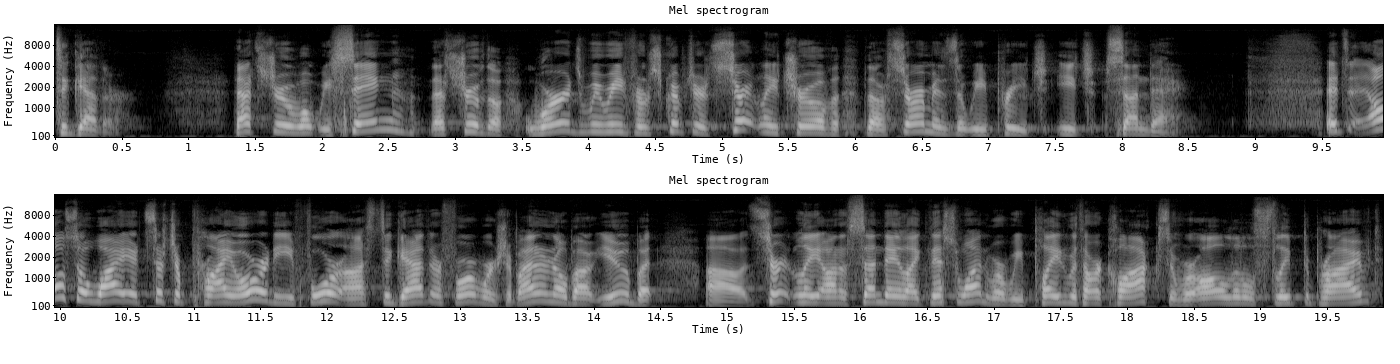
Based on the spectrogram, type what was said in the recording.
together. That's true of what we sing. That's true of the words we read from Scripture. It's certainly true of the sermons that we preach each Sunday. It's also why it's such a priority for us to gather for worship. I don't know about you, but uh, certainly on a Sunday like this one, where we played with our clocks and we're all a little sleep deprived,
